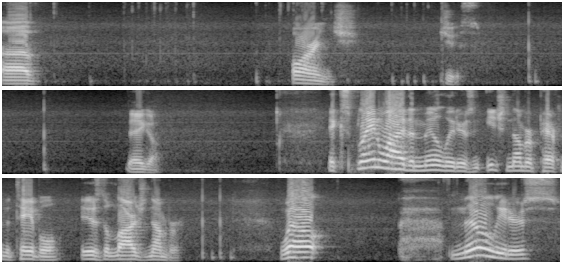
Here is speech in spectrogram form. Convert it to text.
of orange juice. There you go. Explain why the milliliters in each number pair from the table is the large number. Well, milliliters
